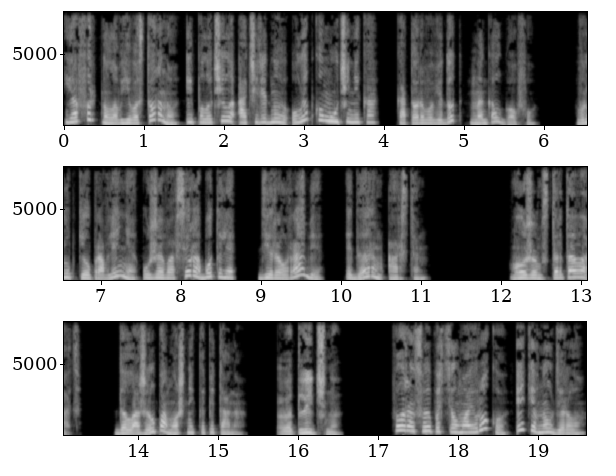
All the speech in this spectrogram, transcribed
Я фыркнула в его сторону и получила очередную улыбку мученика, которого ведут на Голгофу. В рубке управления уже вовсю работали Дирел Раби и Дэром Арстен. «Можем стартовать», — доложил помощник капитана. «Отлично». Форенс выпустил мою руку и кивнул Дирелу.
